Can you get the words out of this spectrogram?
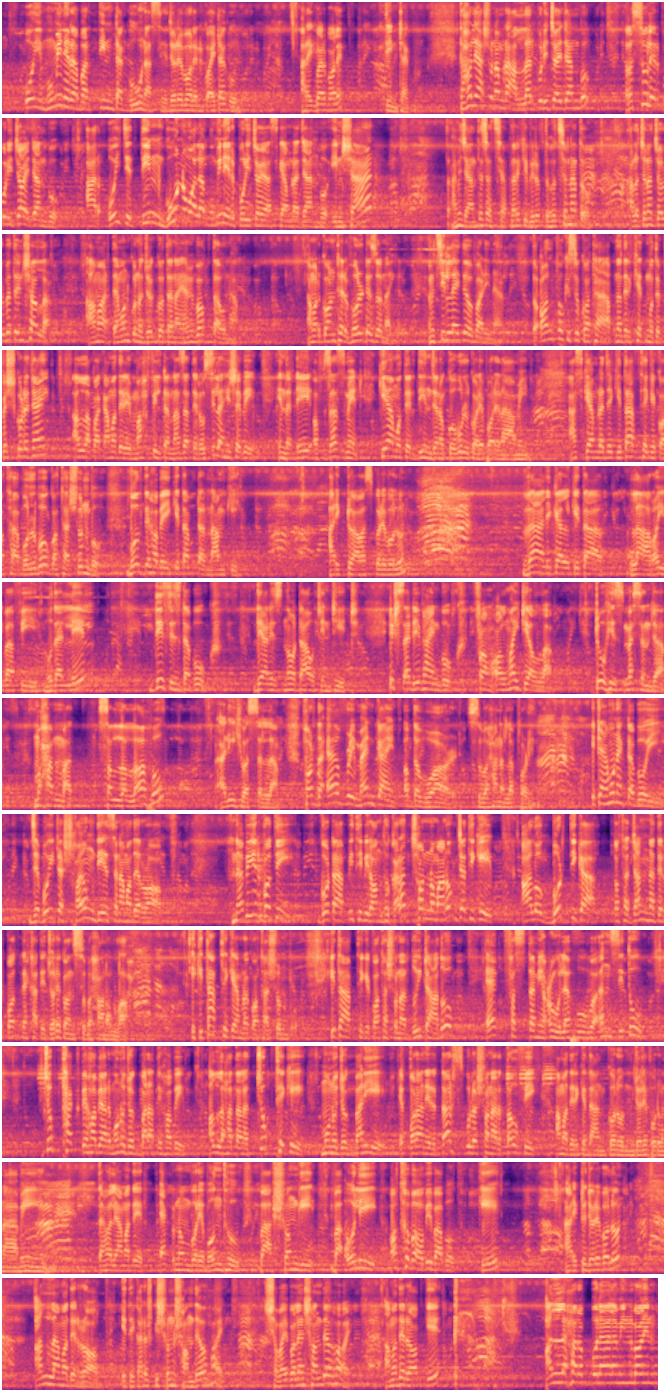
ওই মুমিনের আবার তিনটা গুণ আছে। জোরে বলেন, কয়টা গুণ? আরেকবার বলেন, তিনটা গুণ। তাহলে আসুন আমরা আল্লাহর পরিচয় জানব, রসুলের পরিচয় জানব, আর ওই যে তিন গুণওয়ালা মুমিনের পরিচয় আজকে আমরা জানব, ইনশা তো আমি জানতে চাচ্ছি, আপনারা কি বিরক্ত হচ্ছেন না তো? আলোচনা চলবে তো ইনশাল্লাহ আমার তেমন কোনো যোগ্যতা নাই, আমি বক্তাও না। আমার কণ্ঠের ভোল্টেজও নাই, আমি চিল্লাইতেও পারি না। তো অল্প কিছু কথা আপনাদের খেদমতে পেশ করে যাই। আল্লাহ পাক আমাদের এই মাহফিলটা নাজাতের ওসিলা হিসেবে in the day of judgement কিয়ামতের দিন যেন কবুল করে পড়ে না আমি আজকে আমরা যে কিতাব থেকে কথা বলব, কথা শুনব, বলতে হবে এই কিতাবটার নাম কি? আরেকটু আওয়াজ করে বলুন। দালিকাল কিতাব লা রাইবা ফি হুদাল লিল। This is the book there is no doubt in it It's a divine book from Almighty Allah to his messenger Muhammad sallallahu alaihi wasallam for the every mankind of the world subhanallah পড়েন এটা এমন একটা বই যে বইটা স্বয়ং দিয়েছেন আমাদের রব নবীর প্রতি গোটা পৃথিবীর অন্ধকারাচ্ছন্ন মানব জাতিকে আলোক বর্তিকা তথা জান্নাতের পথ দেখাতে জোরে কন সুবহানাল্লাহ এই কিতাব থেকে আমরা কথা শুনব। কিতাব থেকে কথা শোনার দুইটা আদব, এক, ফাস্তামিউ লাহু ওয়া আনসিতু। চুপ থাকতে হবে আর মনোযোগ বাড়াতে হবে। আল্লাহ তাআলা চুপ থেকে মনোযোগ বাড়িয়ে এ কোরআনের দার্সগুলো শোনার তৌফিক আমাদেরকে দান করুন। জোরে পড়ুন, আমিন। তাহলে আমাদের এক নম্বরে বন্ধু বা সঙ্গী বা অলি অথবা অভিভাবক কে? আর একটু জোরে বলুন। আল্লাহ আমাদের রব এতে কারোর কি শুন সন্দেহ হয় সবাই বলেন সন্দেহ হয় আমাদের রব কে আল্লাহ রব্বুল আলামিন বলেন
